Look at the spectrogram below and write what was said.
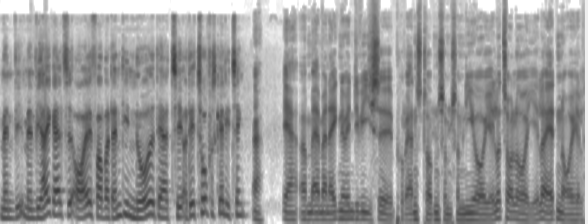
Men, vi, men vi har ikke altid øje for, hvordan de nåede dertil. Og det er to forskellige ting. Ja. Ja, og man er ikke nødvendigvis øh, på verdenstoppen som, som 9-årig, eller 12-årig, eller 18-årig, eller,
